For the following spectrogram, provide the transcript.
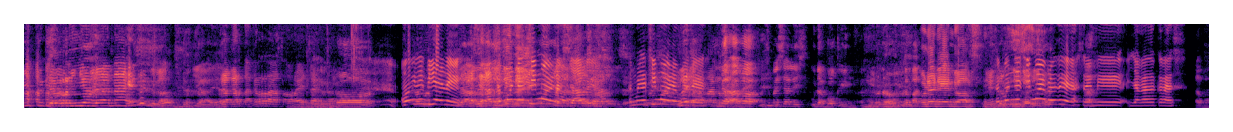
itu dia Riana itu juga iya iya Jakarta keras orangnya cakep Oh, oh ini dia nih. Temennya Cimoy dong. Spesialis. Temennya Cimoy dong berarti. ya? enggak apa spesialis udah booking udah di endorse Temennya Cimoy berarti ya, sering di Jakarta Keras. apa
